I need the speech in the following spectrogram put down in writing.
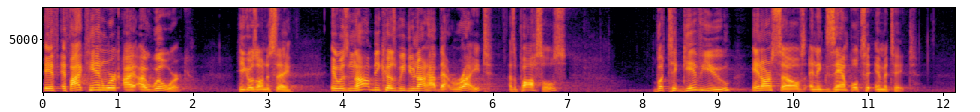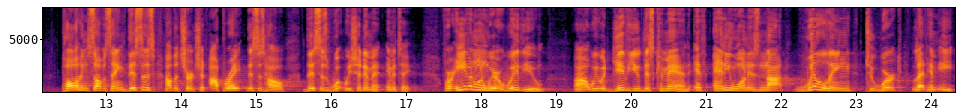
If, if I can work, I, I will work. He goes on to say, It was not because we do not have that right as apostles, but to give you in ourselves an example to imitate. Paul himself is saying, This is how the church should operate. This is how, this is what we should imi- imitate. For even when we are with you, uh, we would give you this command if anyone is not willing to work, let him eat.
